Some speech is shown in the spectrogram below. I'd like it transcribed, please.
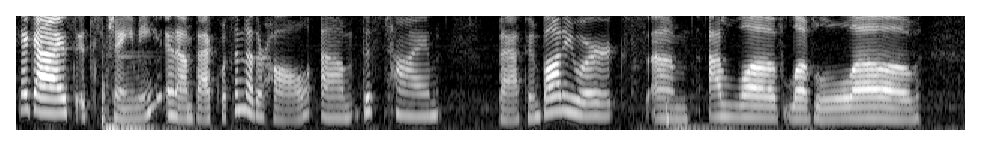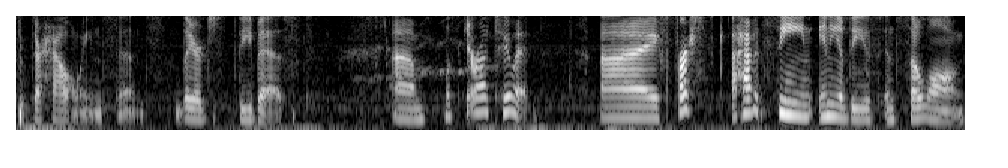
Hey guys, it's Jamie and I'm back with another haul. Um, this time, Bath and Body Works. Um, I love, love, love their Halloween scents. They are just the best. Um, let's get right to it. I first, I haven't seen any of these in so long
